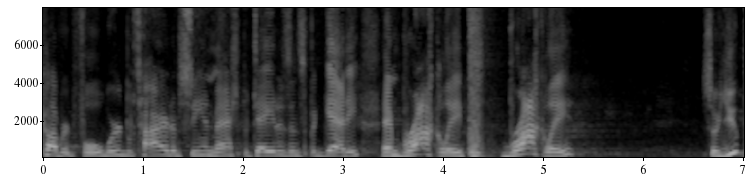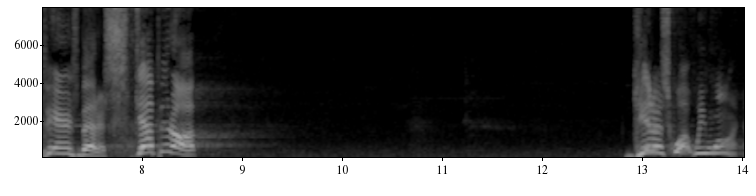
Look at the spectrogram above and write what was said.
cupboard full. We're tired of seeing mashed potatoes and spaghetti and broccoli. Pfft, broccoli. So you parents better step it up. Get us what we want.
